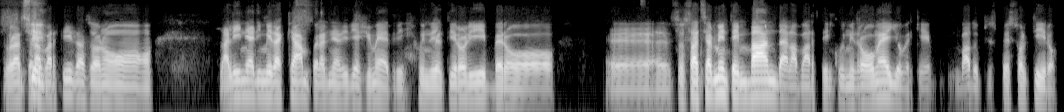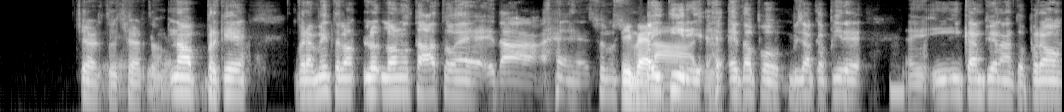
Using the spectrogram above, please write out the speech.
durante sì. la partita sono la linea di metà campo e la linea di 10 metri, quindi il tiro libero. Eh, sostanzialmente in banda è la parte in cui mi trovo meglio perché vado più spesso al tiro. Certo, eh, certo. Quindi... No, perché veramente l'ho, l'ho notato e, da, eh, sono sì, bei tiri e dopo bisogna capire eh, in, in, campionato, però,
